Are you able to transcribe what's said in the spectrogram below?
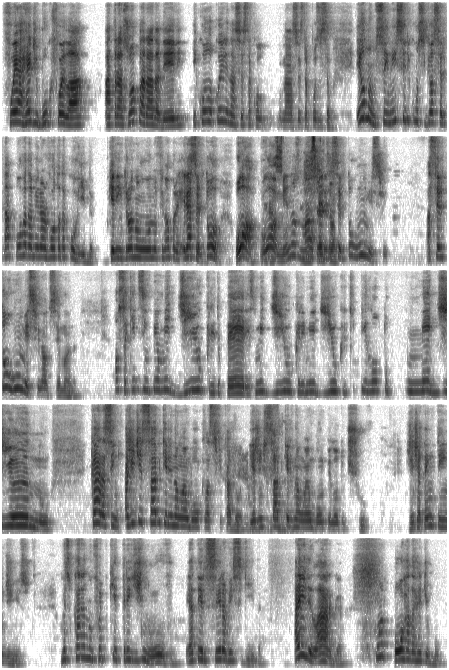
Foi a Red Bull que foi lá, atrasou a parada dele e colocou ele na sexta, na sexta posição. Eu não sei nem se ele conseguiu acertar a porra da melhor volta da corrida. Porque ele entrou no, no final. Pra... Ele acertou? Ó, oh, oh, menos mal. Acertou. Ele acertou uma esse, acertou uma esse final de semana. Nossa, que desempenho medíocre do Pérez. Medíocre, medíocre. Que piloto mediano. Cara, assim, a gente sabe que ele não é um bom classificador. E a gente sabe que ele não é um bom piloto de chuva. A gente até entende isso. Mas o cara não foi porque 3 de novo. É a terceira vez seguida. Aí ele larga com a porra da Red Bull.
